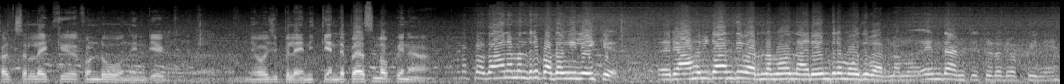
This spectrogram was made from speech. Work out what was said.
കൾച്ചറിലേക്ക് കൊണ്ടുപോകുന്നു ഇന്ത്യ യോജിപ്പില്ല. എനിക്ക് എന്റെ പേഴ്സണൽ ഒപ്പീനിയനാണ് നമ്മുടെ പ്രധാനമന്ത്രി പദവിയിലേക്ക് രാഹുൽ ഗാന്ധി വരണമോ നരേന്ദ്രമോദി വരണമോ? എന്താണ് ചേച്ചിയുടെ ഒരു ഒപ്പീനിയൻ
